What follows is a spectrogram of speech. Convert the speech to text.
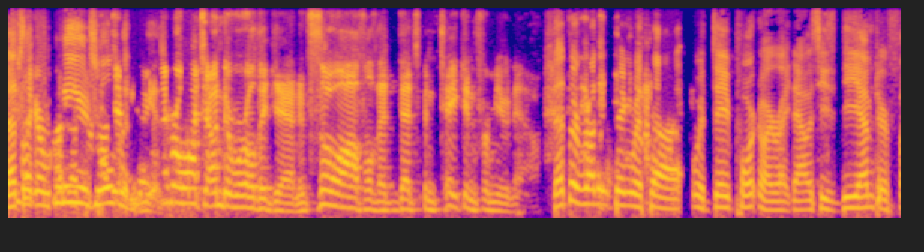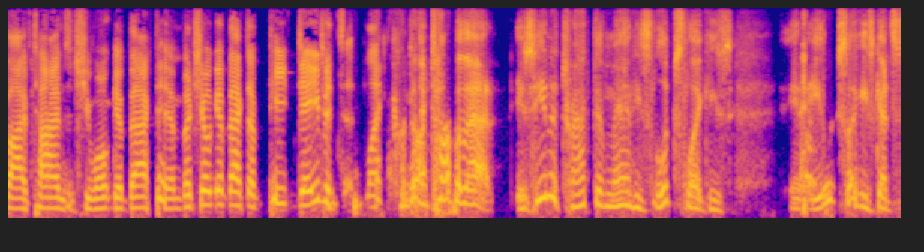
That's like a 20 years older than. Never watch Underworld again. It's so awful that that's been taken from you now. that's a running thing with uh with Dave Portnoy right now. Is he's DM'd her five times and she won't get back to him, but she'll get back to Pete Davidson. Like on on top of that, is he an attractive man? He looks like he's you know, he looks like he's got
